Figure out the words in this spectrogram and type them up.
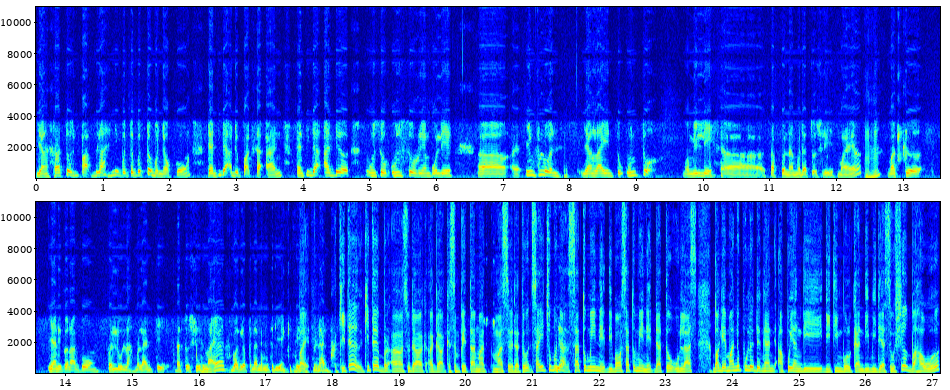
yang 114 ini betul-betul menyokong dan tidak ada paksaan dan tidak ada unsur-unsur yang boleh uh, influence yang lain tu untuk memilih uh, siapa nama Datuk Seri Ismail, Mhm. maka yang Tuan Agong perlulah melantik Datuk Seri Ismail sebagai Perdana Menteri yang kita Baik. sembilan. Kita kita ber, uh, sudah agak kesempitan ma- masa Datuk. Saya cuma Ya. nak satu minit di bawah satu minit Datuk ulas bagaimana pula dengan apa yang di, ditimbulkan di media sosial bahawa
